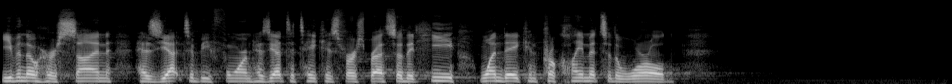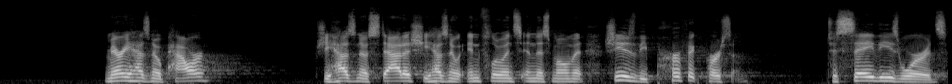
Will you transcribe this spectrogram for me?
even though her son has yet to be formed, has yet to take his first breath, so that he one day can proclaim it to the world. Mary has no power. She has no status. She has no influence in this moment. She is the perfect person to say these words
